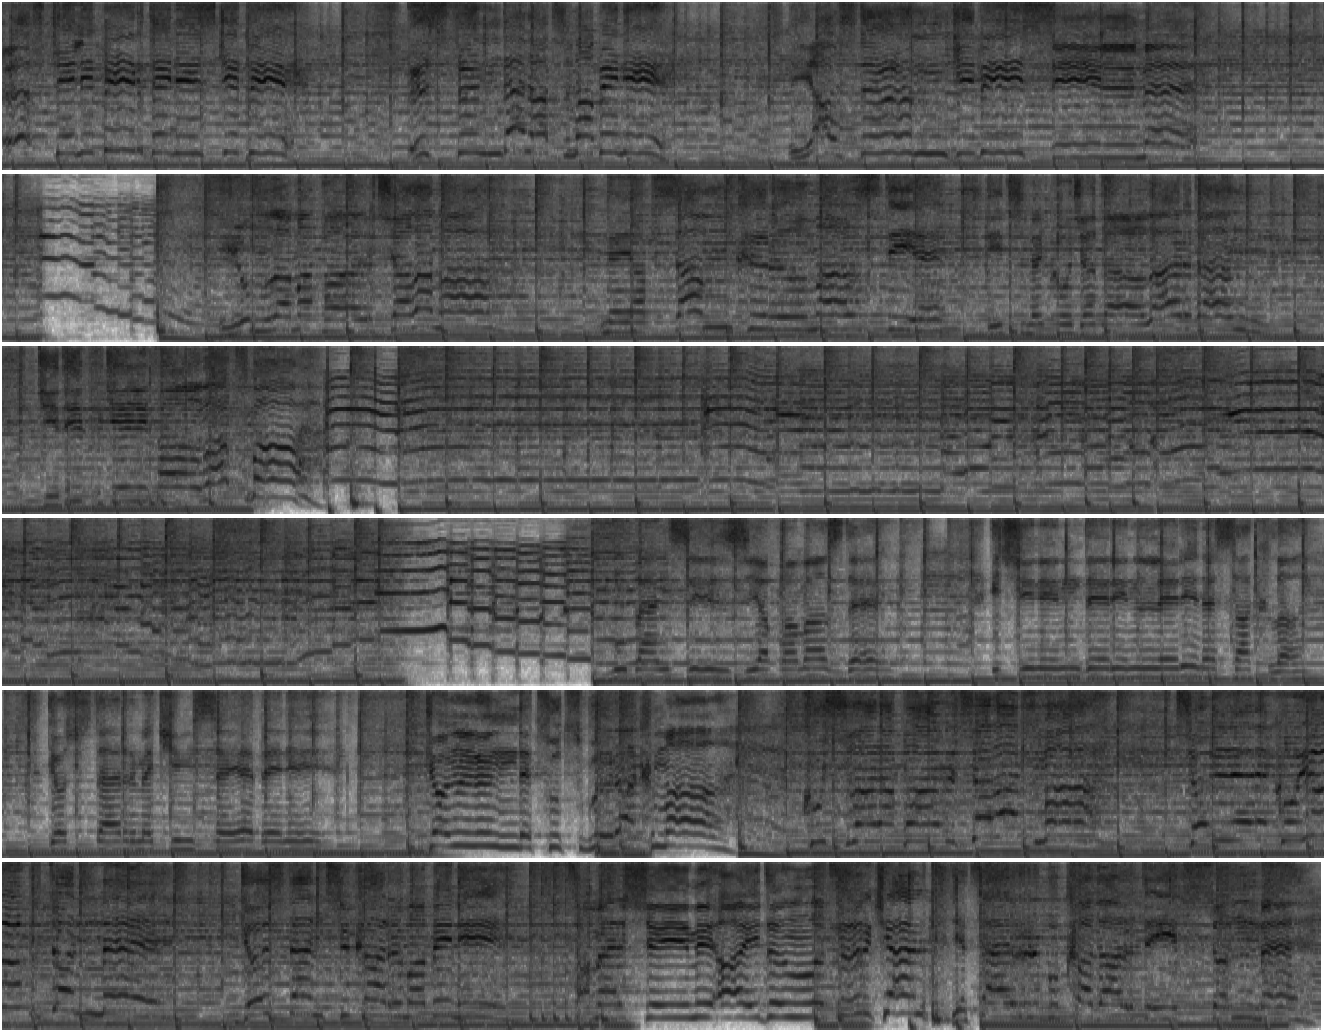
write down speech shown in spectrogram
Öfkeli bir deniz gibi Üstünden atma beni. Yazdığın gibi silme. Yumlama parçalama. Ne yapsam kırılmaz diye İtme koca dağlardan Bu bensiz yapamaz de. İçinin derinlerine sakla. Gösterme kimseye beni. Gönlünde tut bırakma. Kuşlara parçalatma. Çöllere koyup dönme. Gözden çıkarma beni. Tam her şeyimi aydınlatırken Yeter bu kadar deyip sönme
